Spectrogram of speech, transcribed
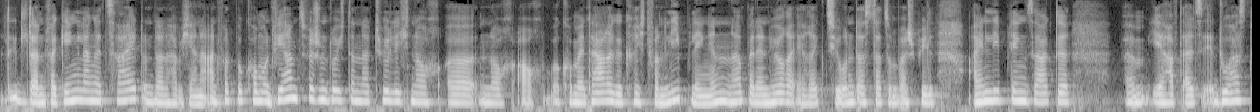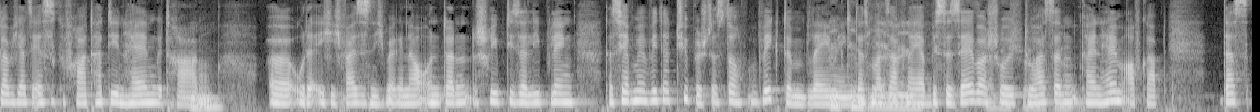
Dann verging lange Zeit und dann habe ich eine Antwort bekommen. Und wir haben zwischendurch dann natürlich noch, äh, noch auch Kommentare gekriegt von Lieblingen ne, bei den Hörererektionen, dass da zum Beispiel ein Liebling sagte, ähm, ihr habt als, du hast, glaube ich, als erstes gefragt, hat die einen Helm getragen? Mhm äh, oder ich, ich weiß es nicht mehr genau. Und dann schrieb dieser Liebling, das ist ja mir wieder typisch, das ist doch Victim Blaming, Victim dass man sagt, naja, bist du selber, selber schuld, schuld, du hast dann ja. keinen Helm aufgehabt. Das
